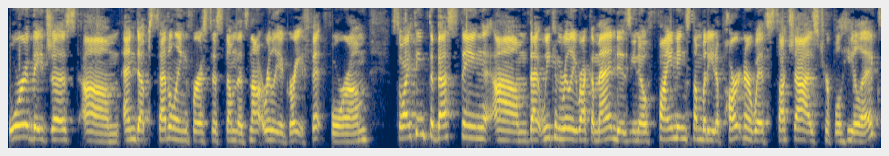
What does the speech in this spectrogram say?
or they just um, end up settling for a system that's not really a great fit for them so I think the best thing um, that we can really recommend is, you know, finding somebody to partner with, such as Triple Helix,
